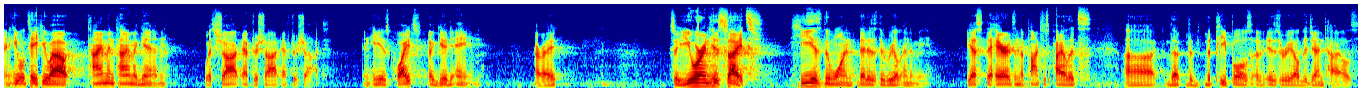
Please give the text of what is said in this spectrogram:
And he will take you out time and time again with shot after shot after shot. And he is quite a good aim. All right? So you are in his sights. He is the one that is the real enemy. Yes, the Herods and the Pontius Pilates, uh, the, the, the, peoples of Israel, the Gentiles.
